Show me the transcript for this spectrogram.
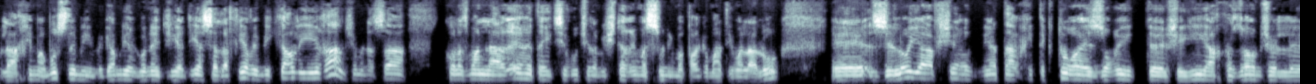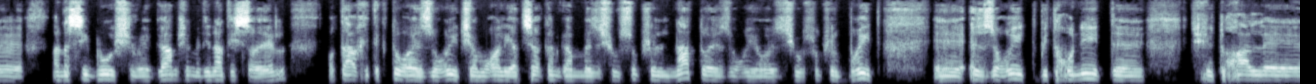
לאחים המוסלמים וגם לארגוני ג'יהאדיה סלאפיה ובעיקר לאיראן שמנסה כל הזמן לערער את היציבות של המשטרים הסונים הפרגמטיים הללו. Uh, זה לא יאפשר את בניית הארכיטקטורה האזורית uh, שהיא החזון של הנשיא בוש וגם של מדינת ישראל, אותה ארכיטקטורה אזורית שאמורה לייצר כאן גם איזשהו סוג של נאט"ו אזורי או איזשהו סוג של ברית אה, אזורית ביטחונית אה, שתוכל אה,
